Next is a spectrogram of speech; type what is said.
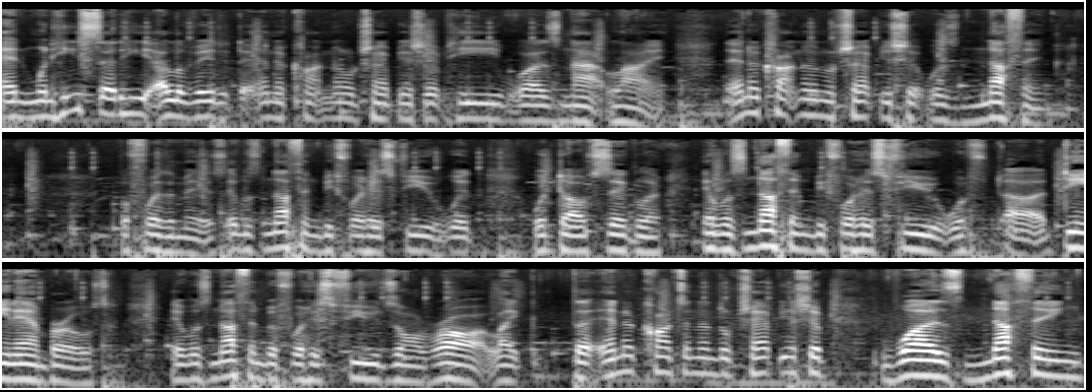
And when he said he elevated the Intercontinental Championship, he was not lying. The Intercontinental Championship was nothing before The Miz. It was nothing before his feud with, with Dolph Ziggler. It was nothing before his feud with uh, Dean Ambrose. It was nothing before his feuds on Raw. Like, the Intercontinental Championship was nothing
